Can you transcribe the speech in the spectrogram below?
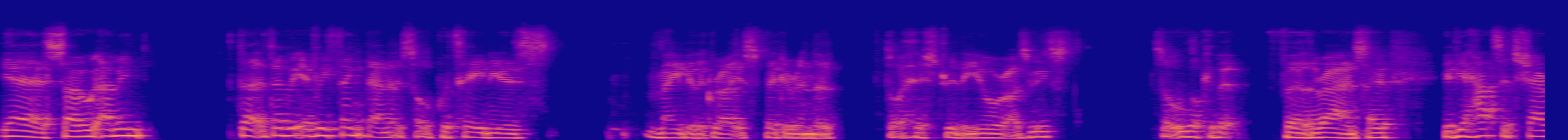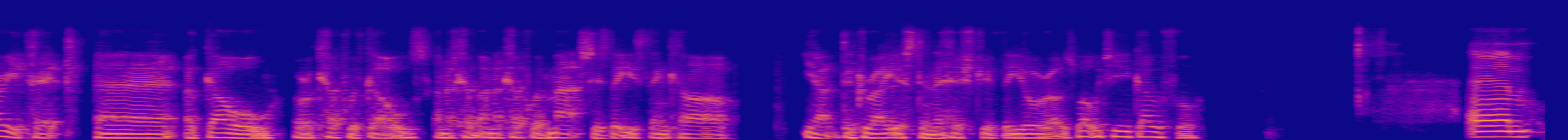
Yeah, so I mean, if we think then that sort of Platini is maybe the greatest figure in the sort of history of the Euros, we just sort of look a bit further out. So if you had to cherry pick uh, a goal or a couple of goals and a couple and a couple of matches that you think are, you know, the greatest in the history of the Euros, what would you go for? Um,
